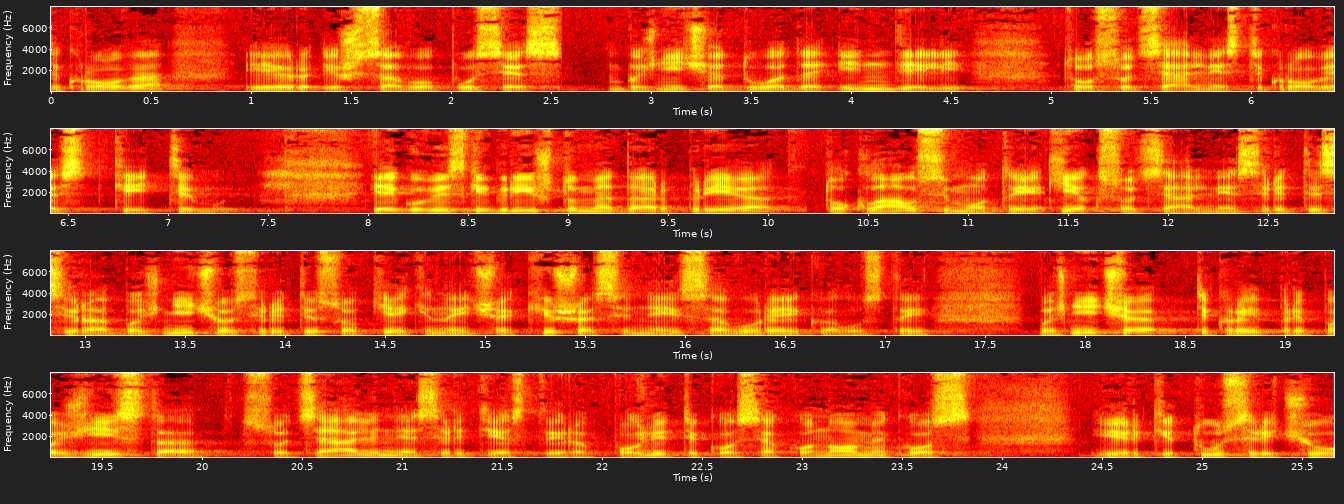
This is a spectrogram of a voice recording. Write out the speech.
tikrovę ir iš savo pusės bažnyčia duoda indėlį tos socialinės tikrovės keitimui. Jeigu visgi grįžtume dar prie to klausimo, tai kiek socialinės rytis yra bažnyčios rytis, o kiek jinai čia kišasi ne į savo reikalus, tai bažnyčia tikrai pripažįsta socialinės ryties, tai yra politikos, ekonomikos ir kitų sričių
